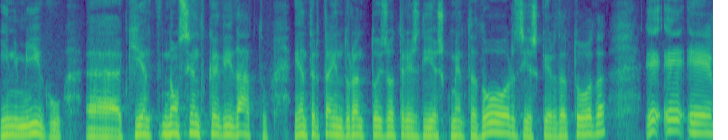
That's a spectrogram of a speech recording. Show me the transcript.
inimigo, uh, que não sendo candidato, entretém durante dois ou três dias comentadores e a esquerda toda, é, é, é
